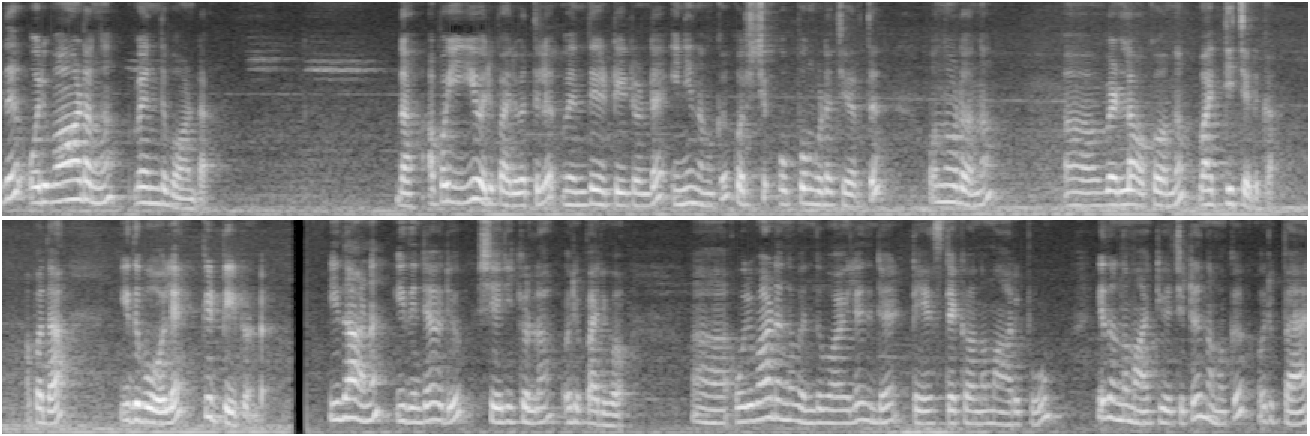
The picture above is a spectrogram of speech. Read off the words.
ഇത് ഒരുപാടങ്ങ് വെന്ത് പോകണ്ട. ഇതാ അപ്പോൾ ഈ ഒരു പരുവത്തിൽ വെന്ത് കിട്ടിയിട്ടുണ്ട്. ഇനി നമുക്ക് കുറച്ച് ഉപ്പും കൂടെ ചേർത്ത് ഒന്നുകൂടെ ഒന്ന് വെള്ളമൊക്കെ ഒന്ന് വറ്റിച്ചെടുക്കാം. അപ്പോൾ ദാ ഇതുപോലെ കിട്ടിയിട്ടുണ്ട്. ഇതാണ് ഇതിന്റെ ഒരു ശരിക്കുള്ള ഒരു പരുവം. ഒരുപാടങ്ങ് വെന്ത് പോയാൽ ഇതിന്റെ ടേസ്റ്റൊക്കെ ഒന്ന് മാറിപ്പോവും. ഇതൊന്ന് മാറ്റി വെച്ചിട്ട് നമുക്ക് ഒരു പാൻ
